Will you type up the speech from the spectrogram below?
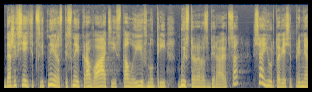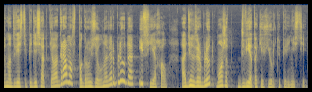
Даже все эти цветные расписные кровати и столы внутри быстро разбираются. Вся юрта весит примерно 250 килограммов, погрузил на верблюда и съехал. Один верблюд может две таких юрты перенести.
